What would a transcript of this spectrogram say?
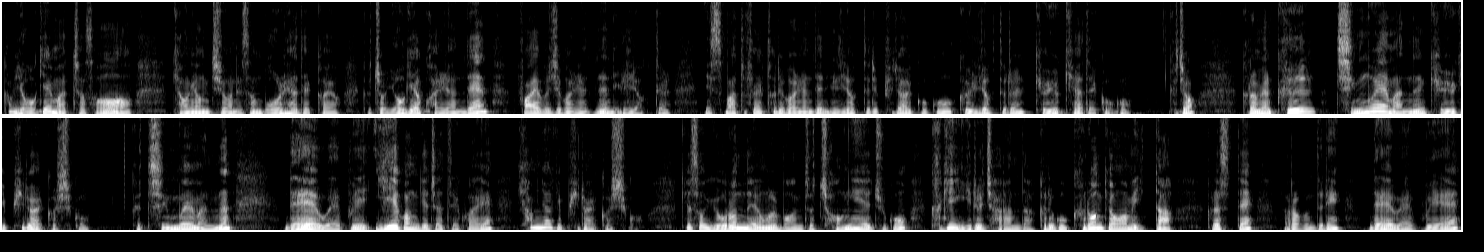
그럼 여기에 맞춰서 경영 지원에서는 뭘 해야 될까요? 그렇죠. 여기에 관련된 5G 관련된 인력들, 이 스마트 팩토리 관련된 인력들이 필요할 거고 그 인력들을 교육해야 될 거고, 그죠? 그러면 그 직무에 맞는 교육이 필요할 것이고 그 직무에 맞는 내 외부의 이해관계자들과의 협력이 필요할 것이고 그래서 이런 내용을 먼저 정의해주고 그게 일을 잘한다. 그리고 그런 경험이 있다. 그랬을 때 여러분들이 내 외부의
